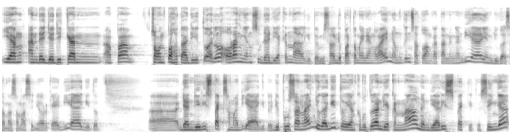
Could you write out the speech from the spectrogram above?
yang anda jadikan apa contoh tadi itu adalah orang yang sudah dia kenal gitu. Misalnya departemen yang lain yang mungkin satu angkatan dengan dia, yang juga sama-sama senior kayak dia gitu. Uh, dan di respect sama dia gitu. Di perusahaan lain juga gitu, yang kebetulan dia kenal dan dia respect gitu. Sehingga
